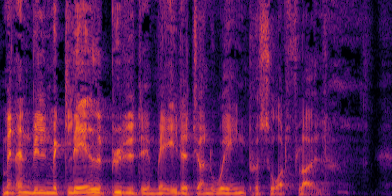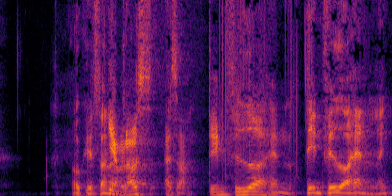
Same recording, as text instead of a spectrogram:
Men han ville med glæde bytte det med et af John Wayne på sort fløjl. Okay, sådan Jeg er vil det. også, altså, det er en federe handel. Det er en federe handel, ikke?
